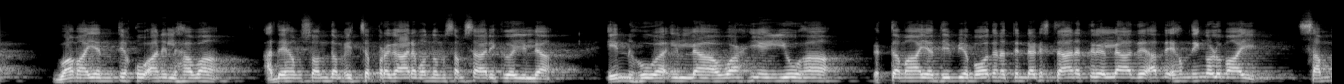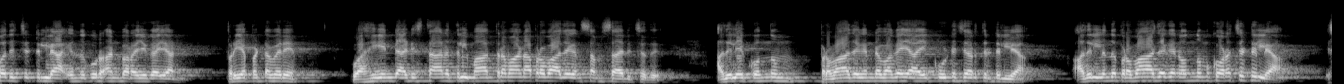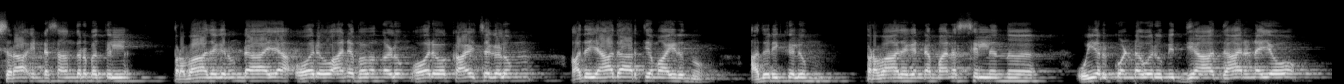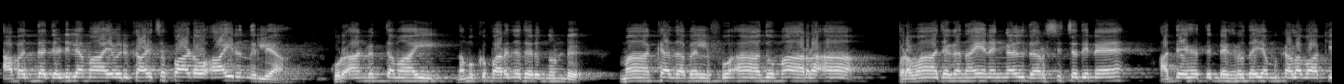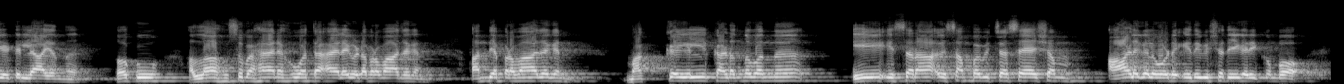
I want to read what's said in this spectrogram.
അനിൽ ഹവ. അദ്ദേഹം സ്വന്തം ഇച്ഛപ്രകാരം ഒന്നും സംസാരിക്കുകയില്ല ഇൻഹുവ വ്യക്തമായ ദിവ്യബോധനത്തിന്റെ അടിസ്ഥാനത്തിലല്ലാതെ അദ്ദേഹം നിങ്ങളുമായി സംവദിച്ചിട്ടില്ല എന്ന് ഖുർആൻ പറയുകയാണ്. പ്രിയപ്പെട്ടവരെ വഹീന്റെ അടിസ്ഥാനത്തിൽ മാത്രമാണ് ആ പ്രവാചകൻ സംസാരിച്ചത്. അതിലേക്കൊന്നും പ്രവാചകന്റെ വകയായി കൂട്ടിച്ചേർത്തിട്ടില്ല. അതിൽ നിന്ന് പ്രവാചകൻ ഒന്നും കുറച്ചിട്ടില്ല. ഇസ്രാഇന്റെ സന്ദർഭത്തിൽ പ്രവാചകനുണ്ടായ ഓരോ അനുഭവങ്ങളും ഓരോ കാഴ്ചകളും അത് യാഥാർത്ഥ്യമായിരുന്നു. അതൊരിക്കലും പ്രവാചകന്റെ മനസ്സിൽ നിന്ന് ഉയർക്കൊണ്ട ഒരു മിഥ്യാധാരണയോ അബദ്ധ ജടിലമായ ഒരു കാഴ്ചപ്പാടോ ആയിരുന്നില്ല. ഖുർആൻ വ്യക്തമായി നമുക്ക് പറഞ്ഞു തരുന്നുണ്ട്. പ്രവാചക നയനങ്ങൾ ദർശിച്ചതിനെ അദ്ദേഹത്തിന്റെ ഹൃദയം കളവാക്കിയിട്ടില്ല എന്ന്. നോക്കൂ അള്ളാഹു സുബാനഹുവത്ത അലയുടെ പ്രവാചകൻ അന്ത്യപ്രവാചകൻ മക്കയിൽ കടന്നു വന്ന് ഈ ഇസ്രാ സംഭവിച്ച ശേഷം ആളുകളോട് ഇത് വിശദീകരിക്കുമ്പോ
